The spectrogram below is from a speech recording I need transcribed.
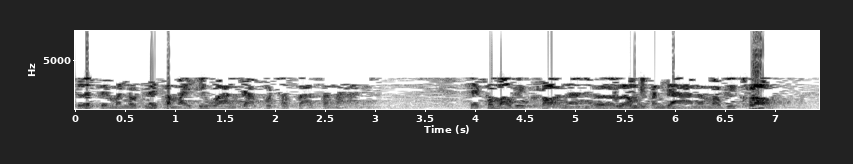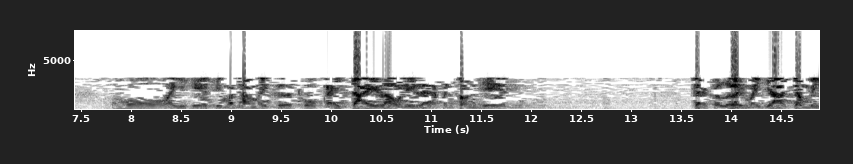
เกิดเป็นมนุษย์ในสมัยที่ว่างจากพุทธศาสนาเนี่ยแกก็มาวิเคราะห์นะเออเริ่มมีปัญญานะมาวิเคราะห์โอ้ไอเหตุที่มันทำให้เกิดทุกข์ไอใจเรานี่แหละเป็นต้นเหตุแกก็เลยไม่อยากจะมี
